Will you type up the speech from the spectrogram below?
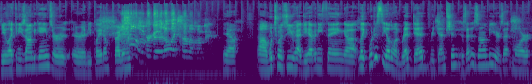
Do you like any zombie games, or or have you played them? Tried any? Some of them are good. I like some of them. Yeah. Um, which ones do you have? Do you have anything uh, like what is the other one? Red Dead Redemption? Is that a zombie or is that more?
